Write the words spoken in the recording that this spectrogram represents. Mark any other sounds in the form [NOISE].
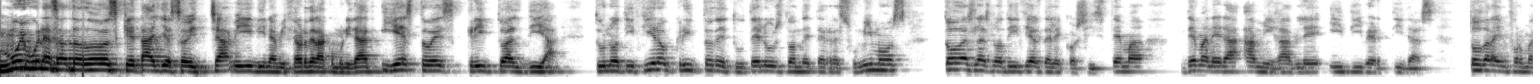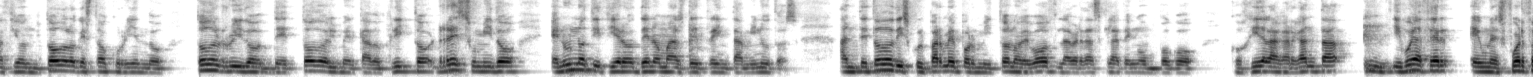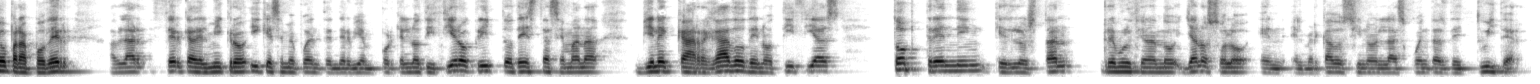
Muy buenas a todos, ¿qué tal? Yo soy Xavi, dinamizador de la comunidad y esto es Cripto al Día, tu noticiero cripto de Tutelus donde te resumimos todas las noticias del ecosistema de manera amigable y divertidas. Toda la información, todo lo que está ocurriendo, todo el ruido de todo el mercado cripto resumido en un noticiero de no más de 30 minutos. Ante todo, disculparme por mi tono de voz, la verdad es que la tengo un poco cogida la garganta [CLEARS THROAT] y voy a hacer eh, un esfuerzo para poder hablar cerca del micro y que se me pueda entender bien, porque el noticiero cripto de esta semana viene cargado de noticias top trending que lo están revolucionando ya no solo en el mercado, sino en las cuentas de Twitter.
